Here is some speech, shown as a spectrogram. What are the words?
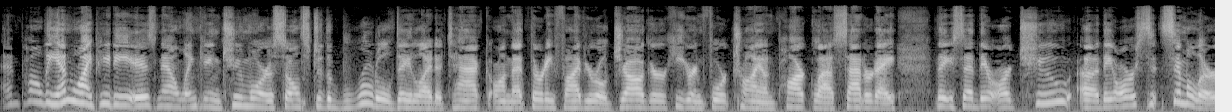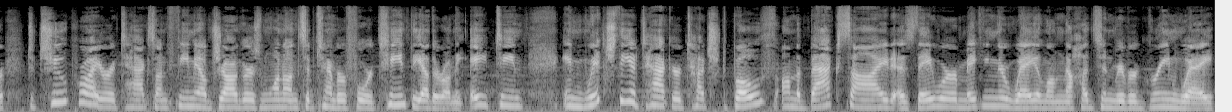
And Paul, the NYPD is now linking two more assaults to the brutal daylight attack on that 35 year old jogger here in Fort Tryon Park last Saturday. They said there are two, uh, they are s- similar to two prior attacks on female joggers, one on September 14th, the other on the 18th, in which the attacker touched both on the backside as they were making their way along the Hudson River Greenway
